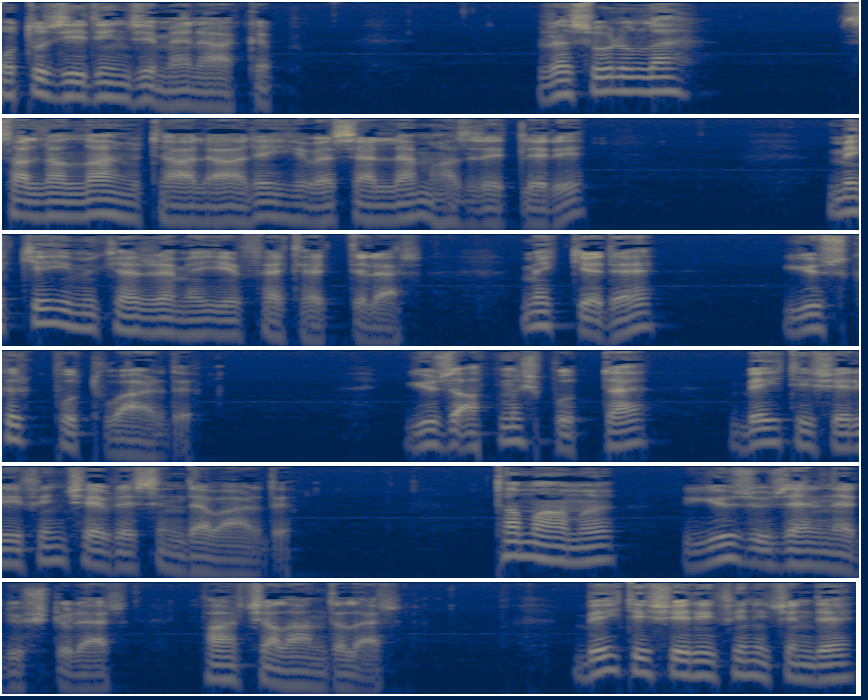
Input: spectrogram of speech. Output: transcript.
37. menakıb Resulullah sallallahu teala aleyhi ve sellem hazretleri Mekke-i Mükerreme'yi fethettiler. Mekke'de 140 put vardı. 160 put da Beyt-i Şerif'in çevresinde vardı. Tamamı yüz üzerine düştüler, parçalandılar. Beyt-i Şerif'in içinde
